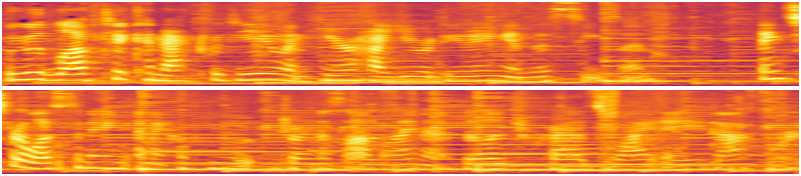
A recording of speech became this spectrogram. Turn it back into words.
We would love to connect with you and hear how you are doing in this season. Thanks for listening, and I hope you join us online at villagepresya.org.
